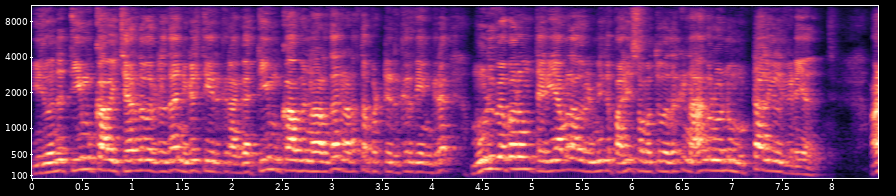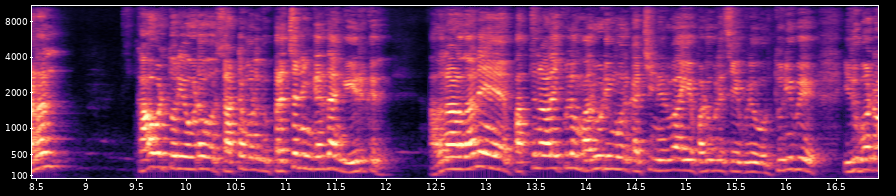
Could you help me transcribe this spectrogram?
இது வந்து திமுகவை சேர்ந்தவர்கள் தான் நிகழ்த்தி இருக்கிறாங்க. திமுகவினால் தான் நடத்தப்பட்டு இருக்கிறது என்கிற முழு விவரம் தெரியாமல் அவர்கள் மீது பழி சுமத்துவதற்கு நாங்கள் ஒன்றும் முட்டாள்கள் கிடையாது. ஆனால் காவல்துறையோட ஒரு சட்டம் ஒழுங்கு பிரச்சனைங்கிறது அங்கே இருக்குது. அதனால தானே பத்து நாளைக்குள்ள மறுபடியும் ஒரு கட்சி நிர்வாகியை படுகொலை செய்யக்கூடிய ஒரு துணிவு இது போன்ற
